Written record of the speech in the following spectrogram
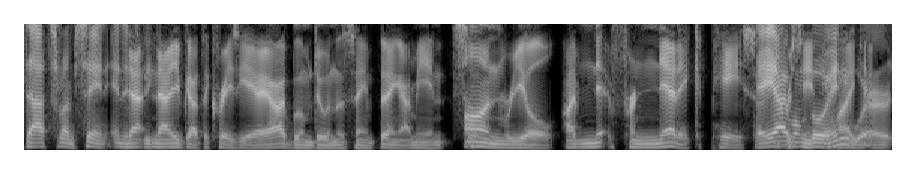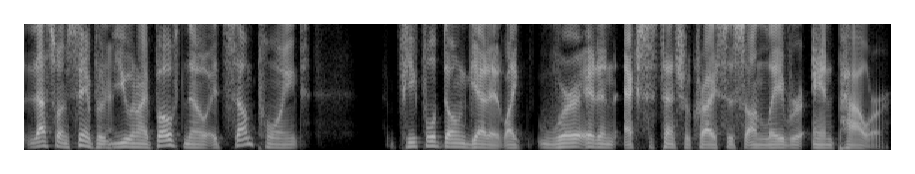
that's what i'm saying and it's Now, be- now you've got the crazy AI boom doing the same thing. I mean, So- unreal. I'm ne- frenetic pace. I've AI won't go anything like That's what I'm saying. But Yeah. you and I both know at some point, people don't get it. Like we're at an existential crisis on labor and power,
